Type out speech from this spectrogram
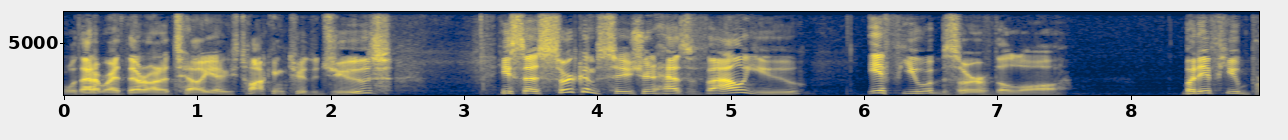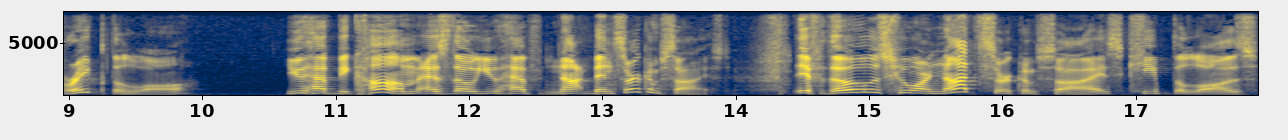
well, that right there ought to tell you, he's talking to the Jews. He says circumcision has value if you observe the law. But if you break the law, you have become as though you have not been circumcised. If those who are not circumcised keep the law's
